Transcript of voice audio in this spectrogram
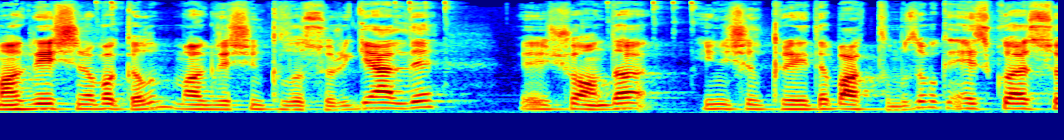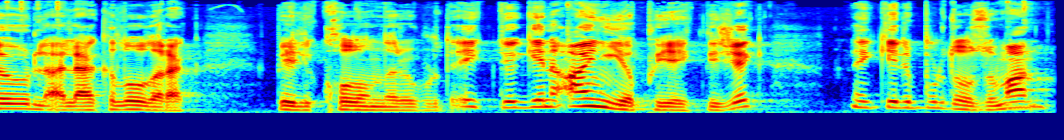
Migration'a bakalım. Migration klasörü geldi. Ve şu anda initial create'e baktığımızda bakın SQL Server ile alakalı olarak belli kolonları burada ekliyor. Gene aynı yapıyı ekleyecek. Ve gelip burada o zaman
